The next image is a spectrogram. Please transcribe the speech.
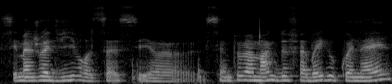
C'est ma joie de vivre, ça c'est c'est un peu ma marque de fabrique au Quanael.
